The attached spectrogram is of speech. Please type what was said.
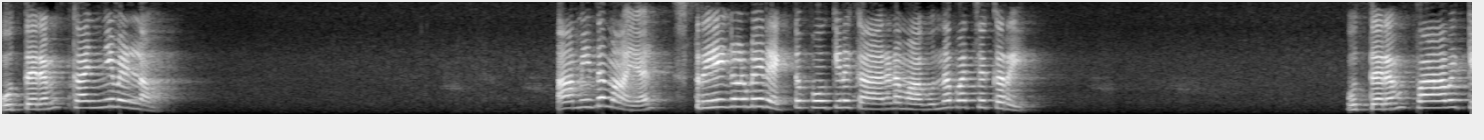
ഉത്തരം വാങ്ങുന്ന പച്ചക്കറി. ഉത്തരം പാവയ്ക്ക.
